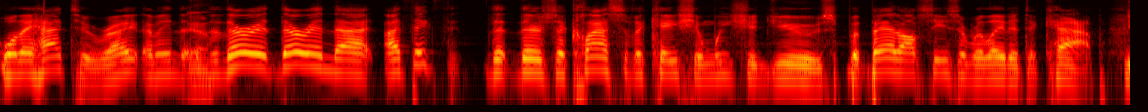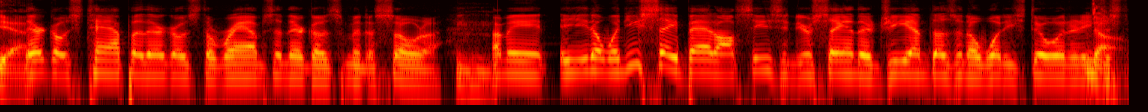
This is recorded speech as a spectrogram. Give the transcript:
well, they had to, right? I mean, yeah. they're they're in that. I think that there's a classification we should use, but bad off season related to cap. Yeah. There goes Tampa, there goes the Rams, and there goes Minnesota. Mm-hmm. I mean, you know, when you say bad off season, you're saying their GM doesn't know what he's doing, and he no. just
